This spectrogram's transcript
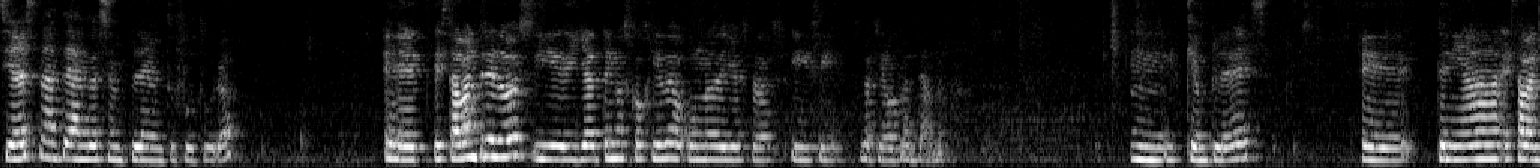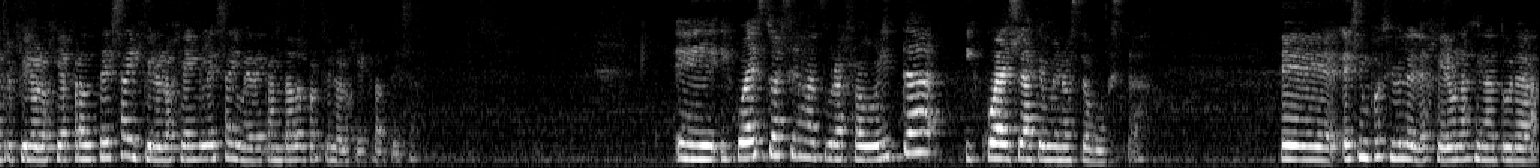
¿Sigues planteando ese empleo en tu futuro? Eh, estaba entre dos y ya tengo escogido uno de ellos dos y sí, lo sigo planteando. Mm, ¿Qué empleo es? Eh, tenía, estaba entre filología francesa y filología inglesa y me he decantado por filología francesa. Eh, ¿Y cuál es tu asignatura favorita y cuál es la que menos te gusta? Eh, es imposible elegir una asignatura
